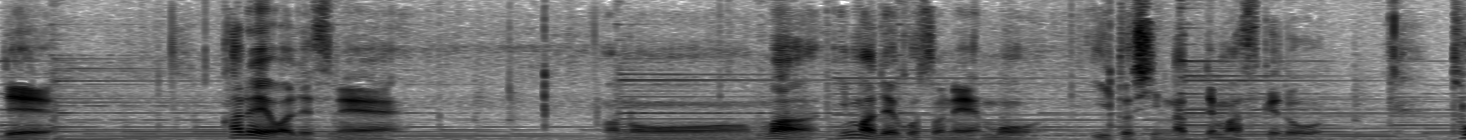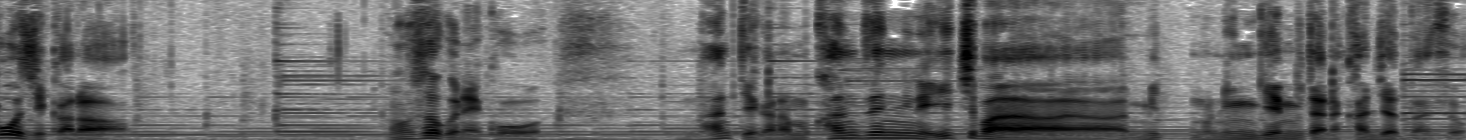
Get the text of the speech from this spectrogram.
で彼はですねあのー、まあ今でこそねもういい年になってますけど当時からものすごくねこうなんていうかなもう完全にね市場の人間みたいな感じだったんですよ。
